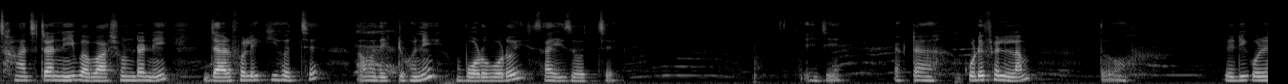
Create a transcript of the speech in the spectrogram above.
ছাঁচটা নেই বা বাসনটা নেই, যার ফলে কি হচ্ছে, আমাদের একটুখানি বড় বড়ই সাইজ হচ্ছে। এই যে একটা করে ফেললাম, তো রেডি করে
